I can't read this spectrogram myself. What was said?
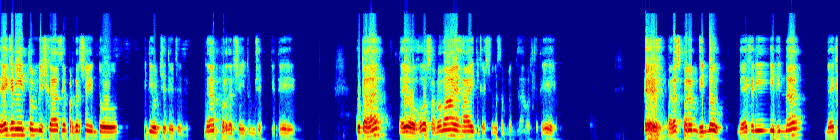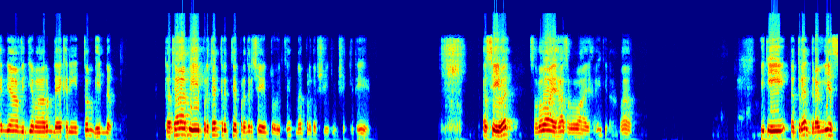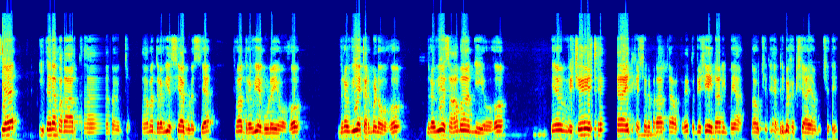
लेखनीत्वं निष्कास्य प्रदर्शयन्तु इति उच्यते चेत्। न प्रदर्शयितुं शक्यते। कुतः तयोः समवायः इति कश्चन सम्बन्धः वर्तते। परस्परं भिन्नौ, लेखनी भिन्ना, लेखन्यां विद्यमानं, लेखनीत्वं भिन्नम् तथापि पृथक्कृत्य प्रदर्शयन्तु चेत् न प्रदर्शयितुं शक्यते। अस्यैव समवायः समवायः इति नाम। इति तत्र द्रव्यस्य इतरपदार्थानां च नाम द्रव्यस्य, गुणस्य, अथवा द्रव्यगुणयोः, द्रव्यकर्मणोः, द्रव्यसामान्ययोः। एवं विशेष इति कश्चन पदार्थः वर्तते, तद्विषये इदानीं मया न उच्यते, अग्रिमकक्षायाम् उच्यते।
